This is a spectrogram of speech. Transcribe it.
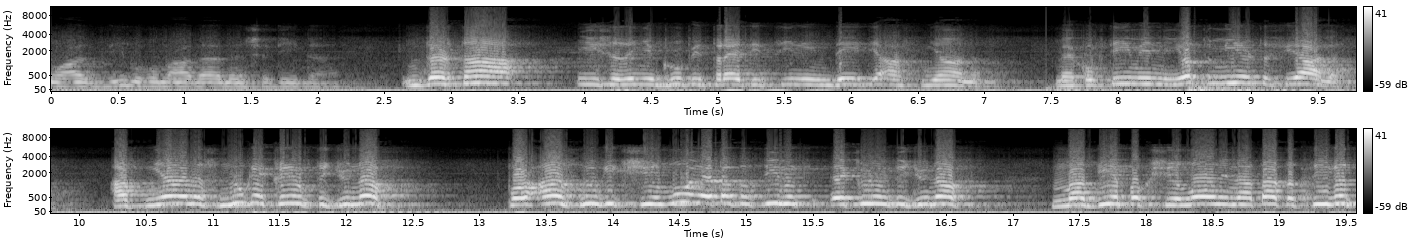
mu'adhibuhum 'adhaban shadida. Ndër ta ishte edhe një grup i tretë i cili ndejti asnjanës. me kuptimin jo të mirë të fjalës. Asnjanës nuk e kreu këtë gjynaf, por as nuk i këshilloi ata të cilët e kryen këtë gjynaf, madje po këshillonin ata të cilët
